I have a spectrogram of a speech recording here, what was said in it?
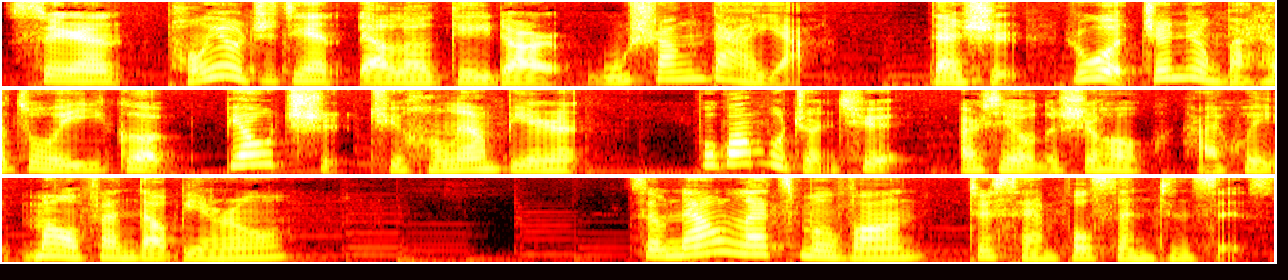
虽然朋友之间聊聊 gaydar 无伤大雅， 但是如果真正把它作为一个标尺去衡量别人，不光不准确，而且有的时候还会冒犯到别人哦。So now let's move on to sample sentences.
